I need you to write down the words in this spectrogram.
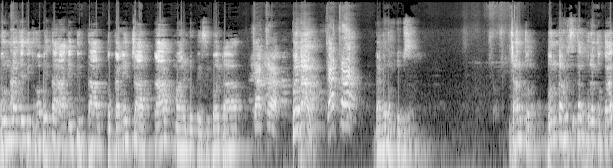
বন্যা যেদিন হবে তার আগের দিন তার দোকানে চার ট্রাক মাল ঢুকেছে। কয়টা? চার ট্রাক। কয়টা? চার ট্রাক। ঢাকা থেকে ঢুকছে। জানতো না। বন্যা হয়েছে তার পুরো দোকান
